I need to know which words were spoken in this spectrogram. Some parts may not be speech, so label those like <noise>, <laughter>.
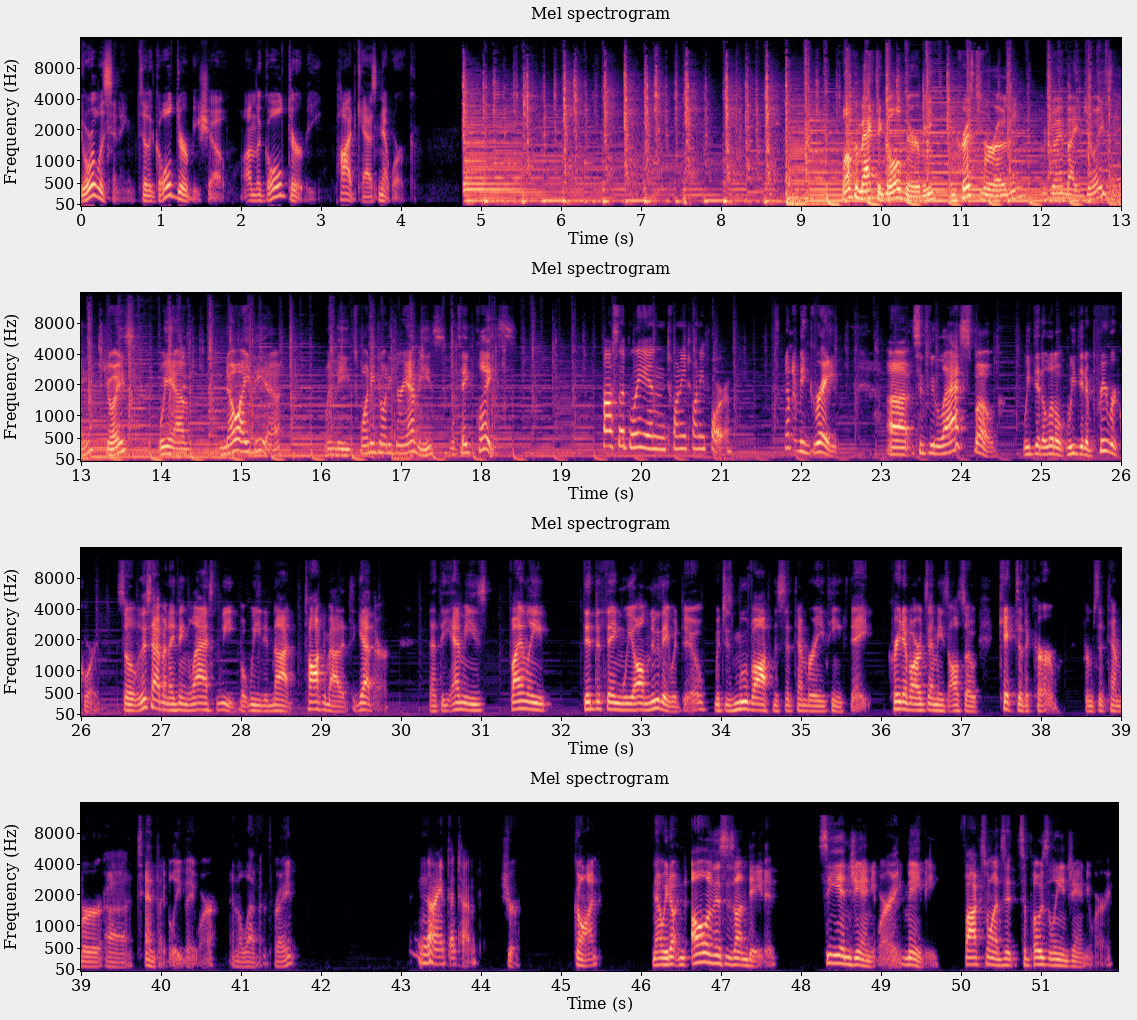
You're listening to the Gold Derby Show on the Gold Derby Podcast Network. Welcome back to Gold Derby. I'm Christopher Rosen. I'm joined by Joyce. Joyce, we have no idea when the 2023 Emmys will take place. Possibly in 2024. It's going to be great. Uh, since we last spoke, we did a little, we did a pre-record. So this happened, I think, last week, but we did not talk about it together. That the Emmys finally did the thing we all knew they would do, which is move off the September 18th date. Creative Arts Emmys also kicked to the curb from September uh, 10th, I believe they were, and 11th, right? 9th and 10th. Sure. Gone. Now we don't, all of this is undated. See you in January, maybe. Fox wants it supposedly in January.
